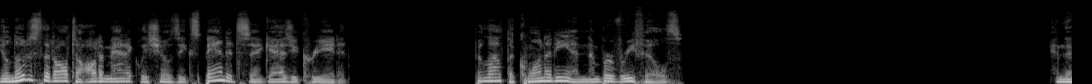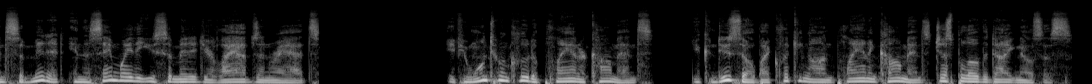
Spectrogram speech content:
You'll notice that AHLTA automatically shows the expanded SIG as you create it. Fill out the quantity and number of refills, and then submit it in the same way that you submitted your labs and RADs. If you want to include a plan or comments, you can do so by clicking on Plan and Comments just below the diagnosis.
